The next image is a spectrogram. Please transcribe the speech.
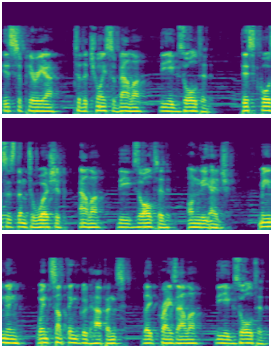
is superior to the choice of Allah, the Exalted. This causes them to worship Allah, the Exalted, on the edge. Meaning, when something good happens, they praise Allah, the Exalted.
